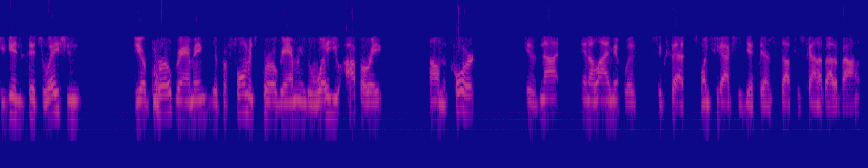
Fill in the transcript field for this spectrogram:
you get in situations, your programming, your performance programming, the way you operate on the court is not in alignment with success. Once you actually get there, and stuff is kind of out of balance.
